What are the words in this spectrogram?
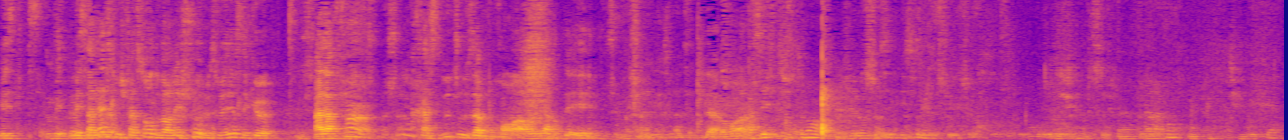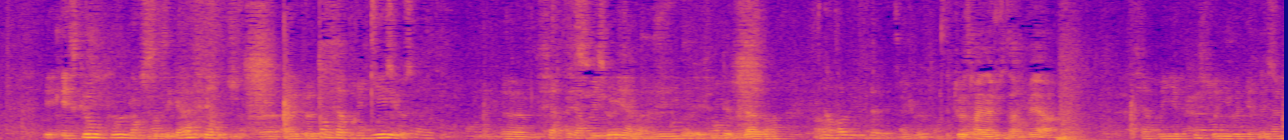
mais, mais- mais ça reste une façon de voir les choses. Ce que je veux dire, c'est que à la fin, Chassidut nous apprend à regarder. Voilà. Ah, c'est justement, j'ai aussi cette question. Je fais un peu la réponse, mais tu me l'éclaires. Et Est-ce qu'on peut, dans, ces cas-là, faire, euh, avec le temps, faire briller, euh, faire, faire briller euh, les niveaux Et tout le travail juste d'arriver à. Faire briller plus le niveau d'irréel qu'autre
